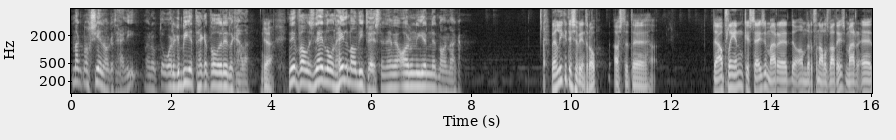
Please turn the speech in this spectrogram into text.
Maakt nog zin ook het heli. Maar op het oorde gebied heb ik het wel redelijk helle. ja. In ieder geval is Nederland helemaal wietwest. En hebben we Aron hier net mooi maken. Wel liek het is de winter op. Als het... eh ja, op vlingen, kist deze, maar de- omdat het van alles wat is. Maar eh,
